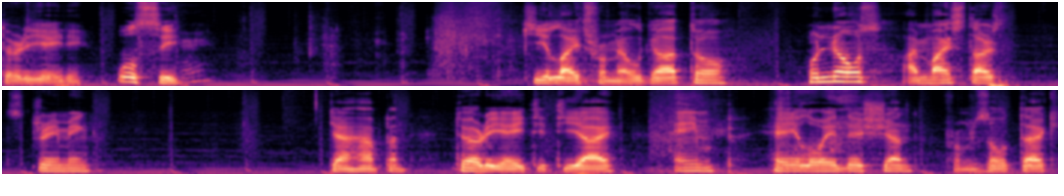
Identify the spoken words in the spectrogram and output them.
3080 we'll see key light from Elgato who knows I might start streaming can happen 3080 Ti AMP Holo edition from Zotac,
